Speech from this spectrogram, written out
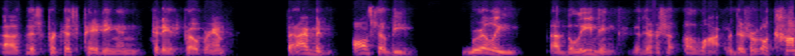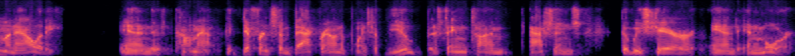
uh, that's participating in today's program. But I would also be really uh, believing that there's a, a, lot, there's a real commonality and there's common difference in background and points of view, but at the same time, passions that we share and and more.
